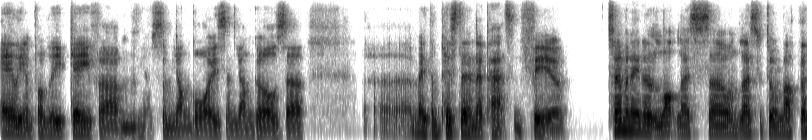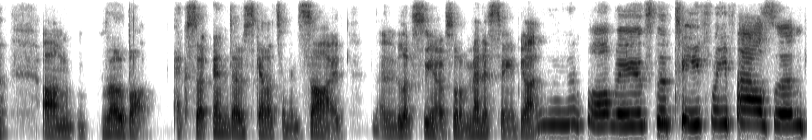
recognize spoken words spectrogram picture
Alien probably gave um, you know, some young boys and young girls uh, uh, make them piss in their pants in fear. Terminator a lot less so, unless you're talking about the um, robot exo endoskeleton inside, and it looks, you know, sort of menacing. Be like, "Mommy, it's the T three thousand.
